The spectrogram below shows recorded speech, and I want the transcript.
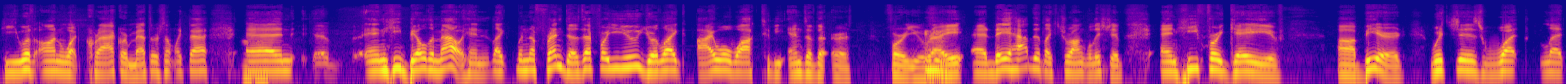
He was on what crack or meth or something like that, and uh, and he bailed him out. And like when a friend does that for you, you're like, I will walk to the ends of the earth for you, Mhm. right? And they have this like strong relationship, and he forgave uh, Beard, which is what let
